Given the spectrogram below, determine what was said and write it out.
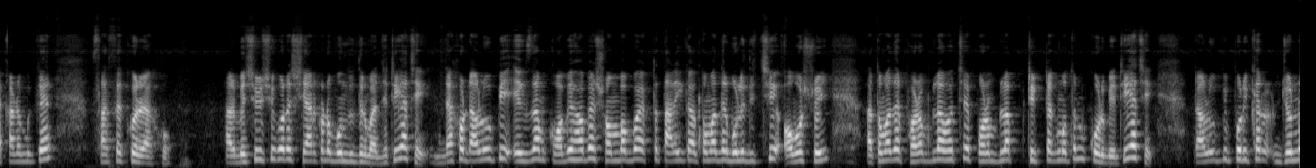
একাডেমিকে সাবস্ক্রাইব করে রাখো। আর বেশি বেশি করে শেয়ার করো বন্ধুদের মাঝে, ঠিক আছে? দেখো ডাব্লিউপি এক্সাম কবে হবে? সম্ভাব্য একটা তারিখ তোমাদের বলে দিচ্ছি, অবশ্যই। আর তোমাদের ফর্ম ফিল হচ্ছে ফর্ম ফিল ঠিকঠাক মতন করবে, ঠিক আছে? ডাব্লিউপি পরীক্ষার জন্য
